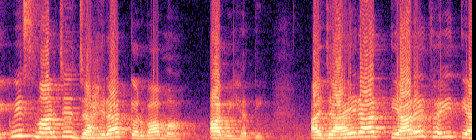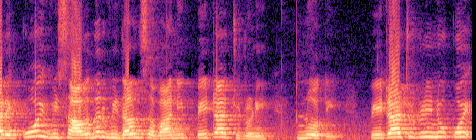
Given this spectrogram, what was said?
એકવીસ માર્ચે જાહેરાત કરવામાં આવી હતી. આ જાહેરાત ત્યારે થઈ ત્યારે કોઈ વિસાવદર વિધાનસભાની પેટા ચૂંટણી નહોતી. પેટા ચૂંટણીનું કોઈ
